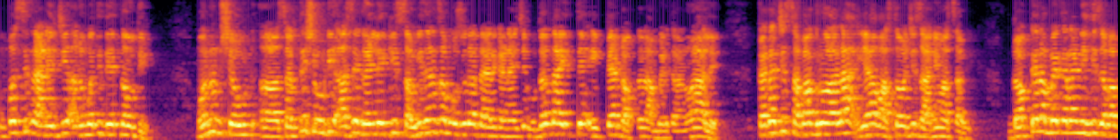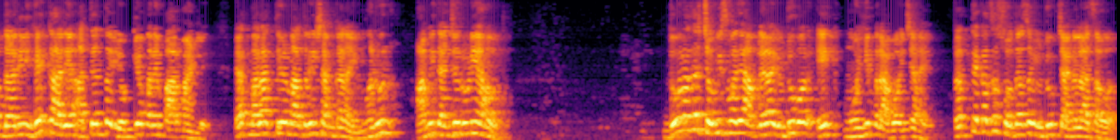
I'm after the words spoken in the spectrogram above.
उपस्थित राहण्याची अनुमती देत नव्हती. म्हणून शेवट सरते शेवटी असे घडले की संविधानाचा मसुदा तयार करण्याचे उदरदायित्व एकट्या डॉक्टर आंबेडकरांवर आले. कदाचित सभागृहाला या वास्तवाची जाणीव असावी. डॉक्टर आंबेडकरांनी ही जबाबदारी हे कार्य अत्यंत योग्यपणे पार मांडले. यात मला तीळ मात्रही शंका नाही. म्हणून आम्ही त्यांचे ऋणी आहोत. दोन हजार चोवीसमध्ये आपल्याला युट्यूबवर एक मोहीम राबवायची आहे. प्रत्येकाचं स्वतःचं युट्यूब चॅनल असावं.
